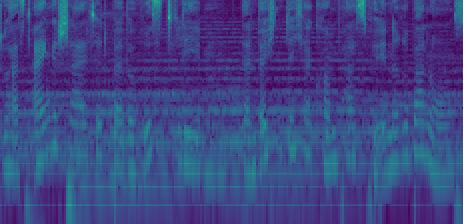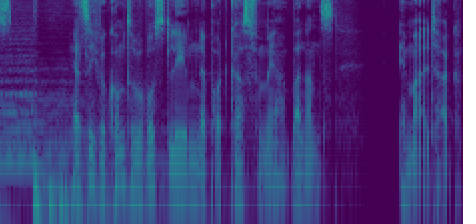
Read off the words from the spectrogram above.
Du hast eingeschaltet bei Bewusst Leben, dein wöchentlicher Kompass für innere Balance. Herzlich willkommen zu Bewusst Leben, der Podcast für mehr Balance im Alltag.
